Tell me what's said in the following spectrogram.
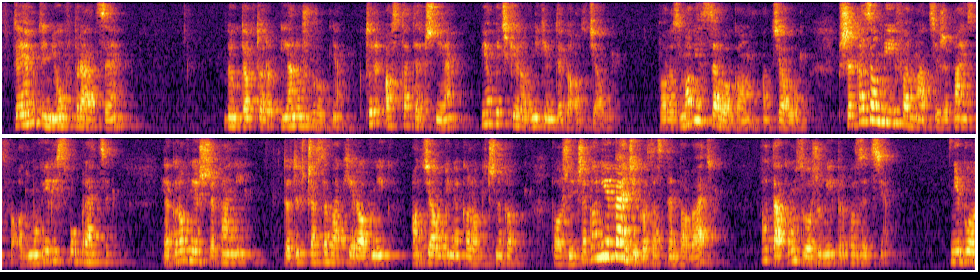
W tym dniu w pracy był dr Janusz Wrutnia, który ostatecznie miał być kierownikiem tego oddziału. Po rozmowie z załogą oddziału przekazał mi informację, że Państwo odmówili współpracy, jak również, że Pani dotychczasowa kierownik oddziału ginekologicznego położniczego nie będzie go zastępować, o taką złożył jej propozycję. Nie było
